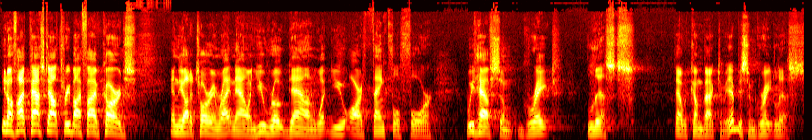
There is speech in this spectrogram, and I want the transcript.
You know, if I passed out three by five cards in the auditorium right now and you wrote down what you are thankful for, we'd have some great lists that would come back to me. There'd be some great lists.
